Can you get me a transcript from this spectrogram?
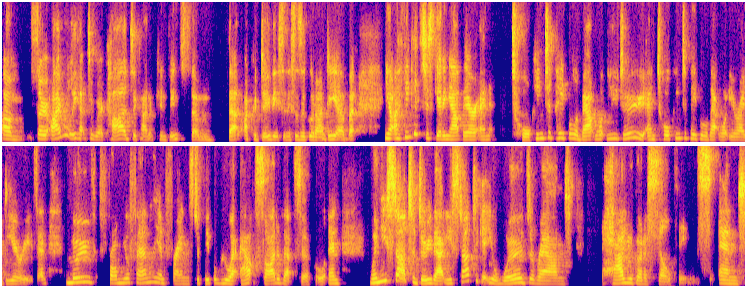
Um, so I really had to work hard to kind of convince them that I could do this and this is a good idea. But yeah, I think it's just getting out there and talking to people about what you do and talking to people about what your idea is and move from your family and friends to people who are outside of that circle and when you start to do that, you start to get your words around how you're going to sell things. And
